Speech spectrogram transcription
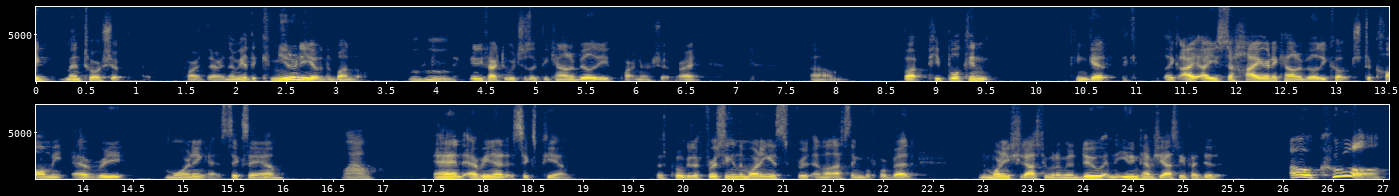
big mentorship part there. And then we had the community of the bundle, Mhm. the community factor, which is like the accountability partnership, right? Um, but people can can get like I, I used to hire an accountability coach to call me every morning at 6 a.m. Wow. and every night at 6 p.m. So it's because the first thing in the morning is for, and the last thing before bed. In the morning, she'd ask me what I'm going to do. And the evening time, she asked me if I did it. Oh, cool.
